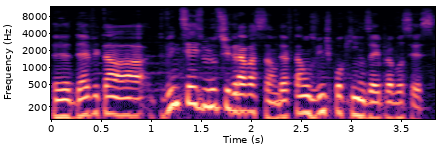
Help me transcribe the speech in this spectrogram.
Uh, deve estar tá 26 minutos de gravação, deve estar tá uns 20 e pouquinhos aí pra vocês.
